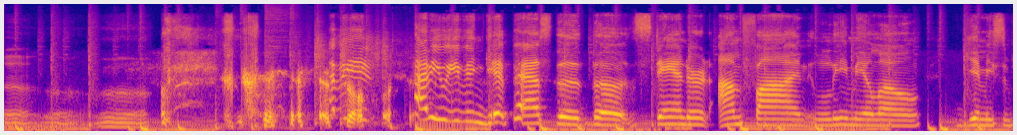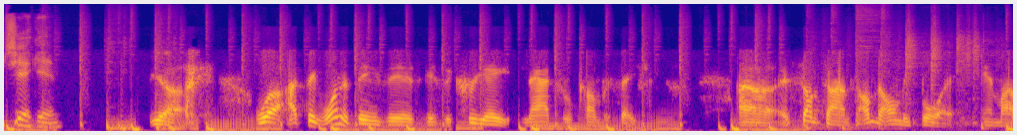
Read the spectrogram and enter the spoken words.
uh, uh, uh. I mean, how do you even get past the the standard? I'm fine. Leave me alone. Give me some chicken. Yeah. Well, I think one of the things is is to create natural conversation. Uh, and sometimes I'm the only boy in my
